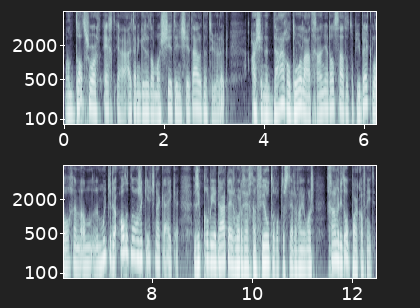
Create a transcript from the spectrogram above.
Want dat zorgt echt, ja, uiteindelijk is het allemaal shit in, shit out natuurlijk. Als je het daar al door laat gaan, ja, dan staat het op je backlog en dan moet je er altijd nog eens een keertje naar kijken. Dus ik probeer daar tegenwoordig echt een filter op te stellen van jongens, gaan we dit oppakken of niet?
